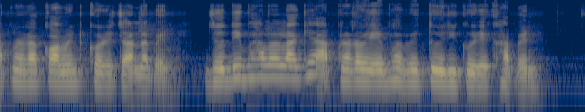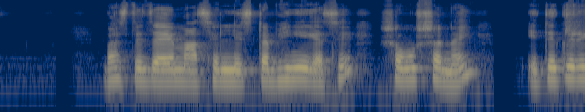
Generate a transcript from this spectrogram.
আপনারা কমেন্ট করে জানাবেন। যদি ভালো লাগে, আপনারাও এভাবে তৈরি করে খাবেন। ভাজতে যায় মাছের লেজটা ভেঙে গেছে, সমস্যা নাই। এতে করে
